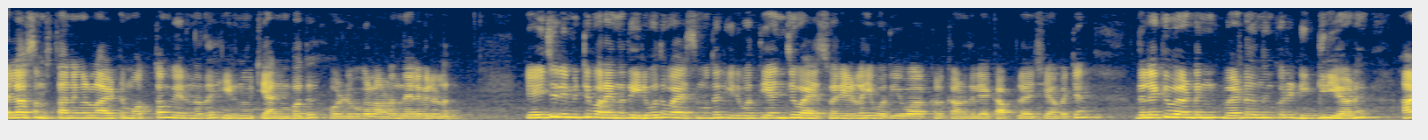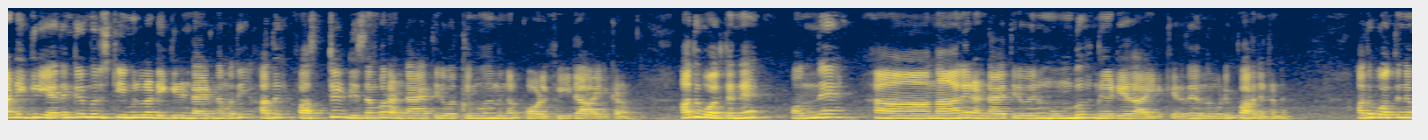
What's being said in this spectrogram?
എല്ലാ സംസ്ഥാനങ്ങളിലായിട്ട് മൊത്തം വരുന്നത് ഇരുന്നൂറ്റി അൻപത് ഒഴിവുകളാണ് നിലവിലുള്ളത്. ഏജ് ലിമിറ്റ് പറയുന്നത് ഇരുപത് വയസ്സ് മുതൽ ഇരുപത്തിയഞ്ച് വയസ്സ് വരെയുള്ള യുവതി യുവാക്കൾക്കാണ് ഇതിലേക്ക് അപ്ലൈ ചെയ്യാൻ പറ്റും ഇതിലേക്ക് വേണ്ട വേണ്ടത് നിങ്ങൾക്ക് ഒരു ഡിഗ്രിയാണ്. ആ ഡിഗ്രി ഏതെങ്കിലും ഒരു സ്ട്രീമിലുള്ള ഡിഗ്രി ഉണ്ടായിരുന്നാൽ മതി. അത് ഫസ്റ്റ് ഡിസംബർ രണ്ടായിരത്തി ഇരുപത്തി മൂന്ന് നിങ്ങൾ ക്വാളിഫൈഡ് ആയിരിക്കണം. അതുപോലെ തന്നെ ഒന്ന് നാല് രണ്ടായിരത്തി ഇരുപതിന് മുമ്പ് നേടിയതായിരിക്കരുത് എന്നും കൂടി പറഞ്ഞിട്ടുണ്ട്. അതുപോലെ തന്നെ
